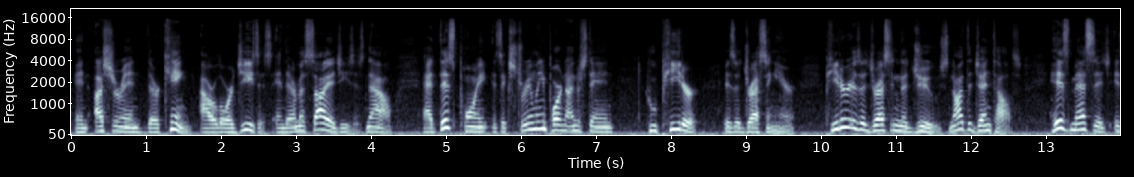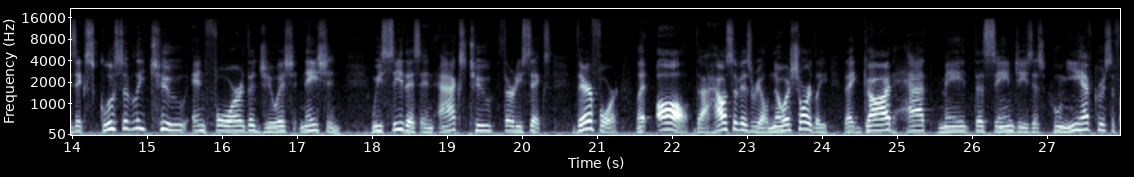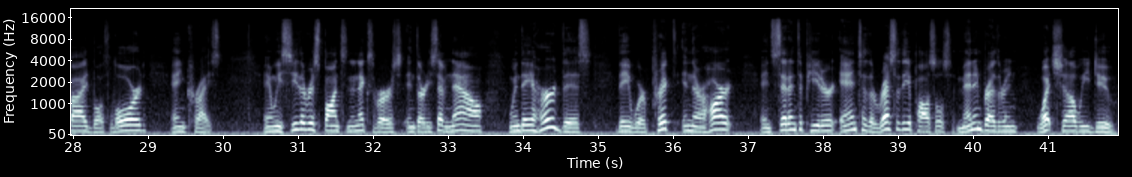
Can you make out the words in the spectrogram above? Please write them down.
and usher in their king, our Lord Jesus, and their Messiah Jesus. Now, at this point, it's extremely important to understand who Peter is addressing here. Peter is addressing the Jews, not the Gentiles. His message is exclusively to and for the Jewish nation. We see this in Acts 2:36. Therefore, let all the house of Israel know assuredly that God hath made the same Jesus whom ye have crucified both Lord and Christ. And we see the response in the next verse in 37. Now, when they heard this, they were pricked in their heart and said unto Peter and to the rest of the apostles, Men and brethren, what shall we do?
